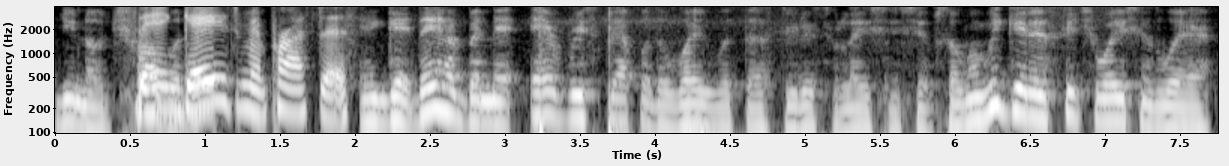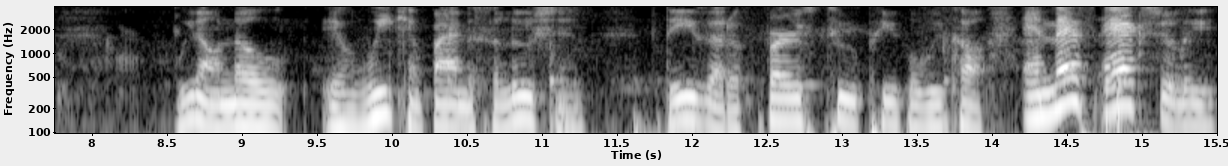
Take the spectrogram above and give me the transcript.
you know The trouble. They- engagement process. engage. They have been there every step of the way with us through this relationship. So when we get in situations where we don't know if we can find a solution, these are the first two people we call, and that's actually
